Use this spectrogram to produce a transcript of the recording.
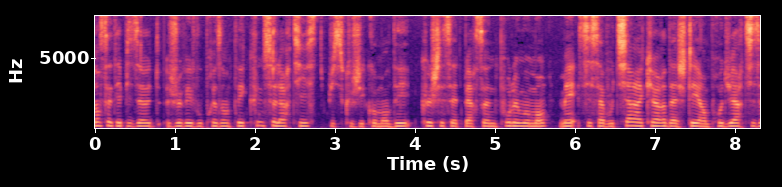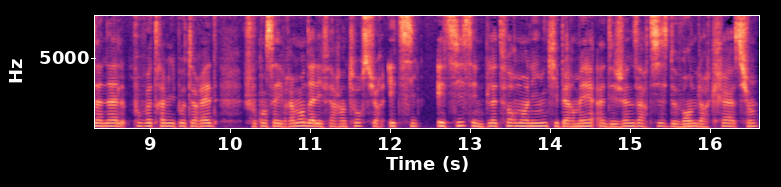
Dans cet épisode, je vais vous présenter qu'une seule artiste puisque j'ai commandé que chez cette personne pour le moment. Mais si ça vous tient à cœur d'acheter un produit artisanal pour votre ami Potterhead, je vous conseille vraiment d'aller faire un tour sur Etsy. Etsy, c'est une plateforme en ligne qui permet à des jeunes artistes de vendre leurs créations.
